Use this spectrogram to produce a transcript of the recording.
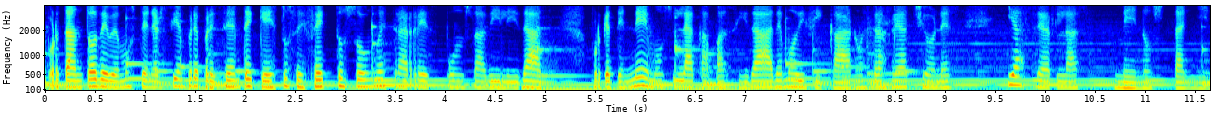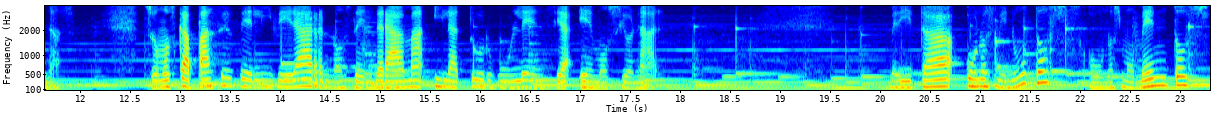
Por tanto, debemos tener siempre presente que estos efectos son nuestra responsabilidad, porque tenemos la capacidad de modificar nuestras reacciones y hacerlas menos dañinas. Somos capaces de liberarnos del drama y la turbulencia emocional. Medita unos minutos o unos momentos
